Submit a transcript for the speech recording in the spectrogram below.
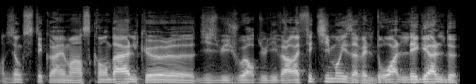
en disant que c'était quand même un scandale que 18 euh, joueurs du livre. Alors effectivement, ils avaient le droit légal de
